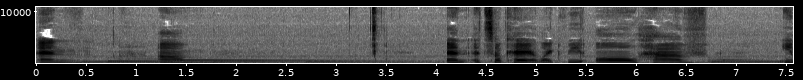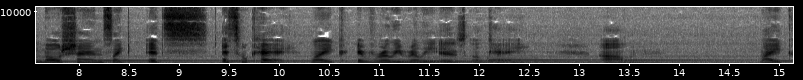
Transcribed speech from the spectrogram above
and um. And it's okay. Like we all have emotions. Like it's it's okay. Like it really really is okay. Um like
